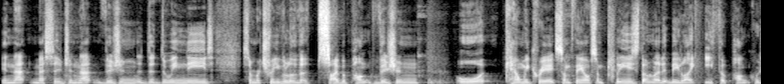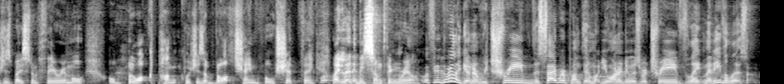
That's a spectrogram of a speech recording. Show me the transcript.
in that message, in mm-hmm. that vision. Do, do we need some retrieval of the cyberpunk vision, or can we create something else? And please don't let it be like etherpunk, which is based on Ethereum, or, or blockpunk, which is a blockchain bullshit thing. Like, let it be something real. If you're really going to retrieve the cyberpunk, then what you want to do is retrieve late medievalism.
